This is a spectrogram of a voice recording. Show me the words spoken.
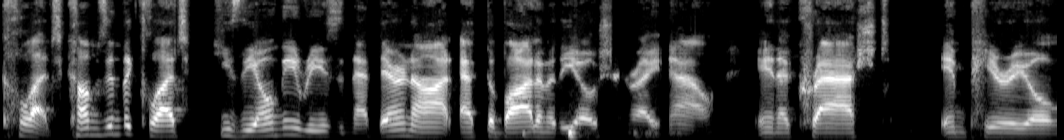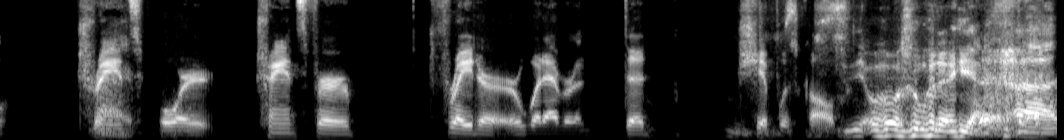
Clutch comes in the clutch. He's the only reason that they're not at the bottom of the ocean right now in a crashed Imperial transport right. transfer freighter or whatever the ship was called. yeah. Uh,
